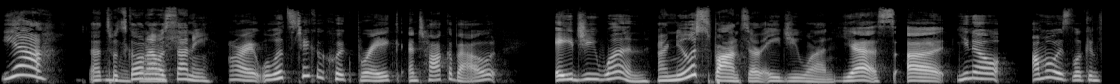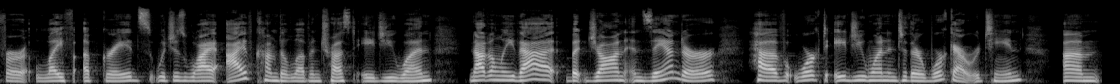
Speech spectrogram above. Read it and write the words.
yeah, that's what's going on with Sunny. All right, well let's take a quick break and talk about AG1. Our newest sponsor, AG1. Yes. Uh, you know, I'm always looking for life upgrades, which is why I've come to love and trust AG1. Not only that, but John and Xander have worked AG1 into their workout routine. Um,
